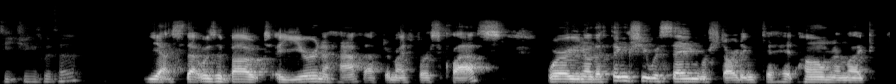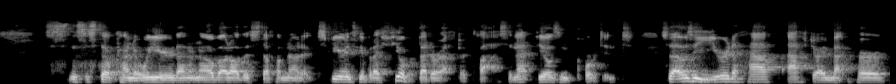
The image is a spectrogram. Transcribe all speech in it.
teachings with her? Yes, that was about a year and a half after my first class, where you know the things she was saying were starting to hit home, and I'm like, this is still kind of weird. I don't know about all this stuff. I'm not experiencing it, but I feel better after class, and that feels important. So that was a year and a half after I met her,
